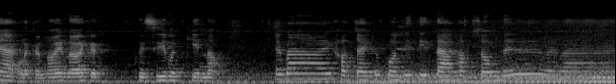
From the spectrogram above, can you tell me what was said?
ยากแล้วก็น้อยน้อยก็ไปซื้อมากินเนาะบ๊ายบายขอบใจทุกคนที่ติดตามรับชมเด้อบ๊ายบาย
